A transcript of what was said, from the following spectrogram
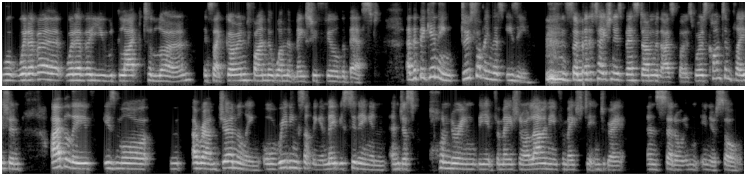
whatever whatever you would like to learn, it's like go and find the one that makes you feel the best. At the beginning, do something that's easy. so meditation is best done with eyes closed, whereas contemplation I believe is more around journaling or reading something and maybe sitting and, and just pondering the information or allowing the information to integrate and settle in, in your soul.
